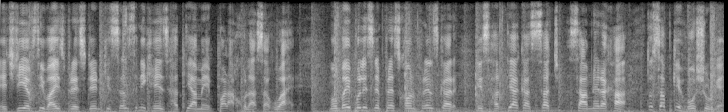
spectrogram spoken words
एचडीएफसी वाइस प्रेसिडेंट की सनसनीखेज हत्या में बड़ा खुलासा हुआ है। मुंबई पुलिस ने प्रेस कॉन्फ्रेंस कर इस हत्या का सच सामने रखा तो सबके होश उड़ गए।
